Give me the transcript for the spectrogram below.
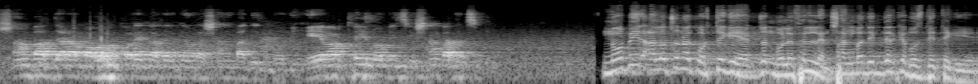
সংবাদ যারা বহন করে তাদেরকে আমরা সাংবাদিক বলি। এ অর্থে নবীজি সাংবাদিক ছিলেন। নবীর আলোচনা করতে গিয়ে একজন বলে ফেললেন, সাংবাদিকদেরকে বুঝ দিতে গিয়ে।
